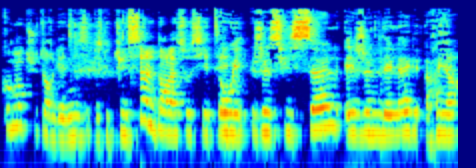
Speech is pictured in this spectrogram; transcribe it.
comment tu t'organises? Parce que tu es seule dans la société. Oui, je suis seule et je ne délègue rien.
